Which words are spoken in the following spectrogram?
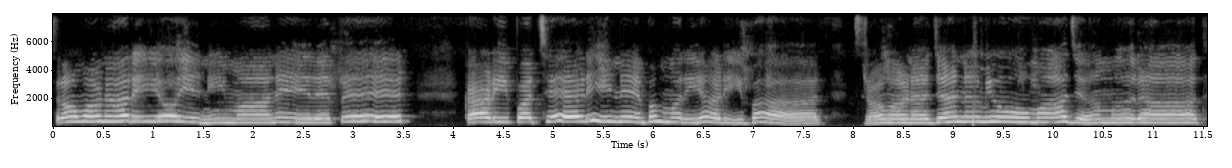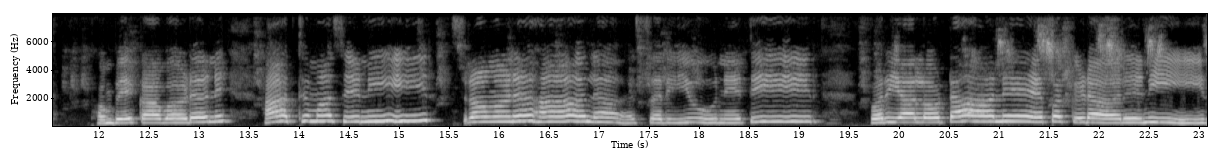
શ્રવણ હરિયો એની માને રે પેટ. કાળી પછેડીને ભમરિયાળી ભાત. શ્રવણ જન્મ્યો માજ જમરાત ખંભે કાવડને હાથમાં સે નીર. શ્રવણ હાલા સરયુને તીર. ફરિયા લોટાને પકડાર નીર.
